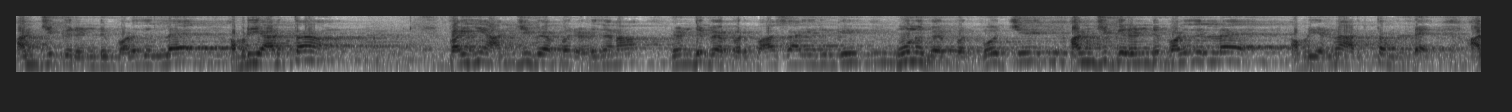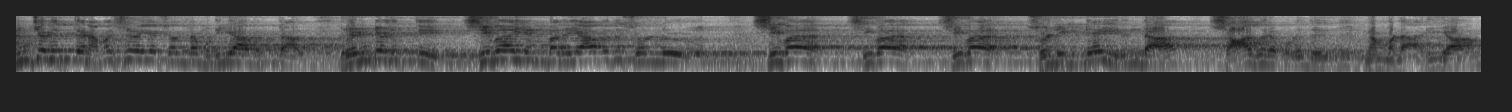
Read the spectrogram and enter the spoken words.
அஞ்சுக்கு ரெண்டு பழுது இல்லை அப்படி அர்த்தம்? பையன் அஞ்சு பேப்பர் எழுதனா ரெண்டு பேப்பர் பாஸ் ஆகிருக்கு மூணு பேப்பர் போச்சு அஞ்சுக்கு ரெண்டு பழுதில்லை. அப்படி என்ன அர்த்தம் இல்லை. அஞ்செழுத்து நமசிவைய சொல்ல முடியாவிட்டால் ரெண்டெழுத்து சிவ என்பதையாவது சொல்லு. சிவ சிவ சிவ சொல்லிக்கிட்டே இருந்தா சாகுற பொழுது நம்மளை அறியாம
